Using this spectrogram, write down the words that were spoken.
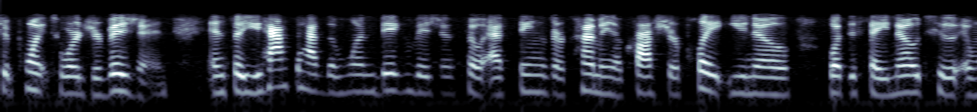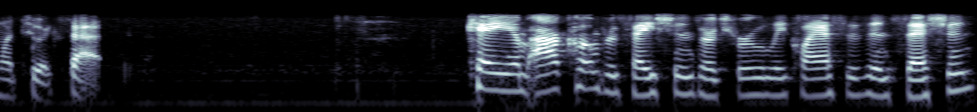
should point towards your vision and so you have to have the one big vision so as things are coming across your plate you know what to say no to and what to accept KM, our conversations are truly classes in session.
